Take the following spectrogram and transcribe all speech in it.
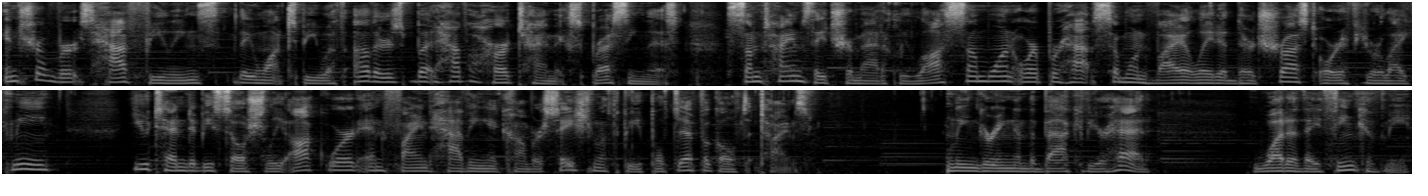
Introverts have feelings they want to be with others, but have a hard time expressing this. Sometimes they traumatically lost someone, or perhaps someone violated their trust, or if you're like me, you tend to be socially awkward and find having a conversation with people difficult at times lingering in the back of your head. What do they think of me?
